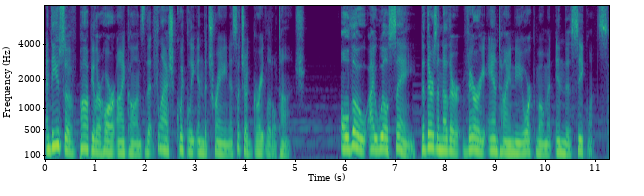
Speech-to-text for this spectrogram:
And the use of popular horror icons that flash quickly in the train is such a great little touch. Although I will say that there's another very anti New York moment in this sequence,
